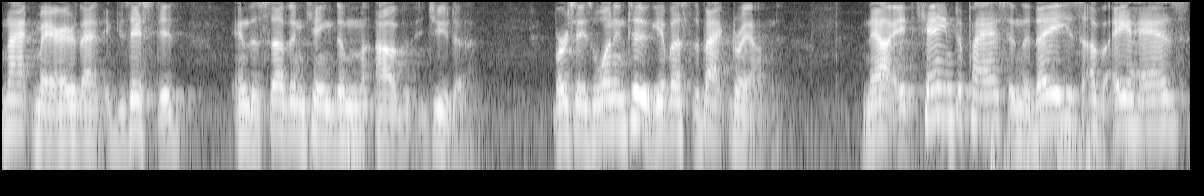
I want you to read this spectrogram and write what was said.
nightmare that existed in the southern kingdom of Judah. Verses 1 and 2 give us the background. Now it came to pass in the days of Ahaz,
